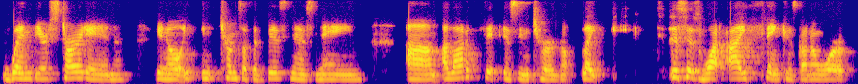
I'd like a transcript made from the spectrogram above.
when they're starting you know, in, in terms of the business name, um, a lot of it is internal. Like, this is what I think is going to work.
